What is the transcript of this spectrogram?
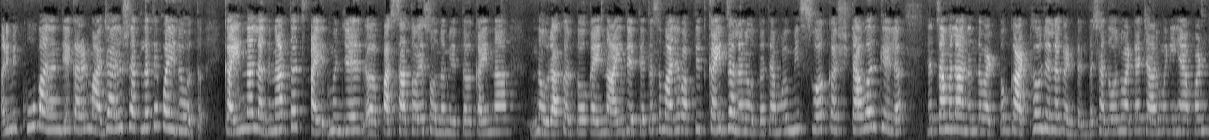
आणि मी खूप आनंदी आहे कारण माझ्या आयुष्यातलं ते पहिलं होतं. काहींना लग्नातच आई म्हणजे पाच सात तोळे सोनं मिळतं काहींना नवरा करतो काहींना आई देते तसं माझ्या बाबतीत काहीच झालं नव्हतं. त्यामुळे मी स्वकष्टावर केलं ह्याचा मला आनंद वाटतो. गाठवलेलं कंटन तशा दोन वाट्या चार मणी हे आपण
